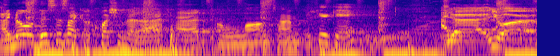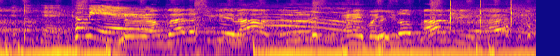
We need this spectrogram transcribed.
I know this is like a question that I've had a long time. If you're gay, I Yeah, you are. It's okay. Come here. Dude, I'm glad that you came out, dude. Oh. Hey, but We're you- so proud of you, man.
